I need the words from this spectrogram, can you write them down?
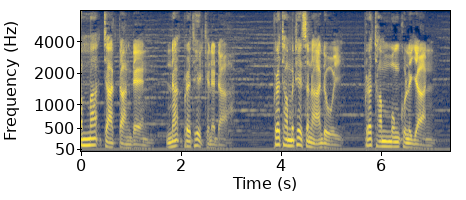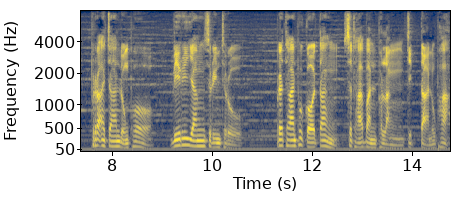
รรมะจากต่างแดน ณ ประเทศแคนาดา พระธรรมเทศนาโดย พระธรรมมงคลยาน พระอาจารย์หลวงพ่อ วิริยังสรินทรู ประธานผู้ก่อตั้งสถาบันพลังจิตตานุภาพ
